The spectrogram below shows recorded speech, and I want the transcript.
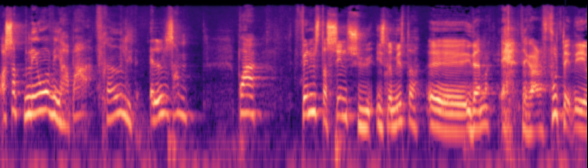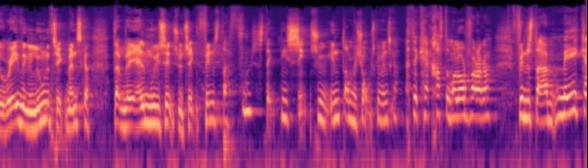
og så lever vi her bare fredeligt alle sammen. Prøv at. Findes der sindssyge islamister øh, i Danmark? Ja, det gør der fuldstændig raving lunatic mennesker, der vil alle mulige sindssyge ting. Findes der fuldstændig sindssyge indre missionske mennesker? Ja, det kan jeg kræfte mig lov for, der gør. Findes der mega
